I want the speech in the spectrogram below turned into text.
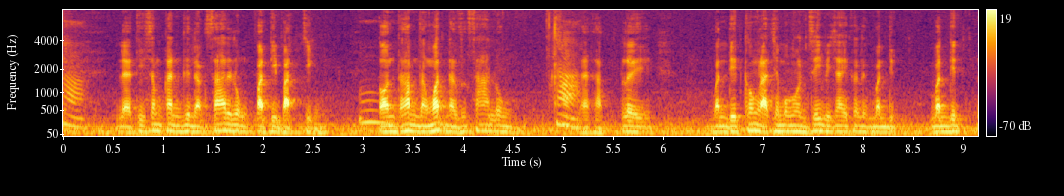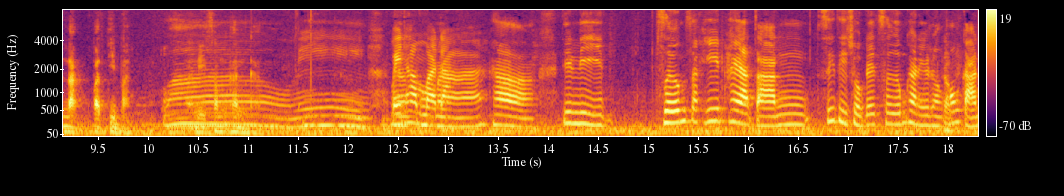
ค่ะและที่สำคัญคือนักศึกษาได้ลงปฏิบัติจริง มตอนทำทางวัดนักศึกษาลงค่ะ นะครับ เลยบัณฑิตของราชมงคลศรีวิชัยก็เลยบัณฑิตบัณฑิตหนักปฏิบัติ ว้าวอันนี้สำคัญครับ นี่ ไม่ธรรมดา ค่ะ ทีนี้ เสริมสักทีให้อาจารย์สิทธิโชคได้เสริมค่ะในเรื่องของการ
